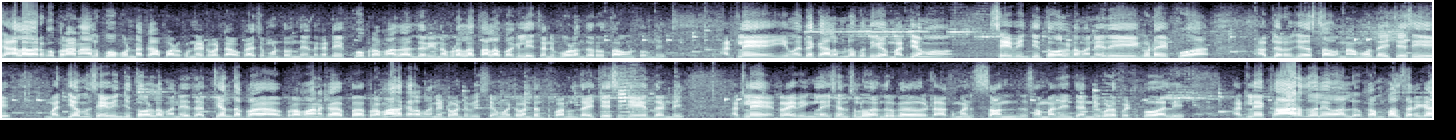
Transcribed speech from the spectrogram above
చాలా వరకు ప్రాణాలు పోకుండా కాపాడుకునేటువంటి అవకాశం ఉంటుంది. ఎందుకంటే ఎక్కువ ప్రమాదాలు జరిగినప్పుడల్లా తల పగిలి చనిపోవడం జరుగుతూ ఉంటుంది. అట్లే ఈ మధ్యకాలంలో కొద్దిగా మద్యం సేవించి తోలడం అనేది కూడా ఎక్కువ అబ్జర్వ్ చేస్తూ ఉన్నాము. దయచేసి మద్యం సేవించి తోలడం అనేది అత్యంత ప్రమాణక ప్రమాదకరమైనటువంటి విషయం. ఇటువంటి పనులు దయచేసి చేయొద్దండి. అట్లే డ్రైవింగ్ లైసెన్సులు అందరూ డాక్యుమెంట్స్ సంబంధించి అన్నీ కూడా పెట్టుకోవాలి. అట్లే కారు తోలే వాళ్ళు కంపల్సరిగా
